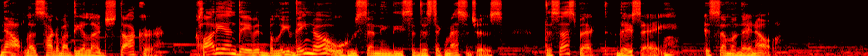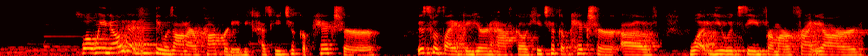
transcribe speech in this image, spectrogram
Now, let's talk about the alleged stalker. Claudia and David believe they know who's sending these sadistic messages. The suspect, they say, is someone they know. Well, we know that he was on our property because he took a picture. This was like a year and a half ago. He took a picture of what you would see from our front yard.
